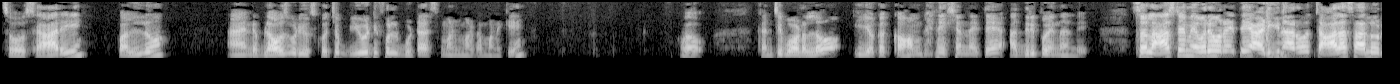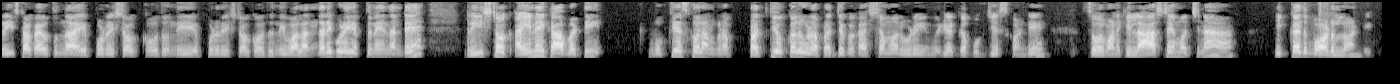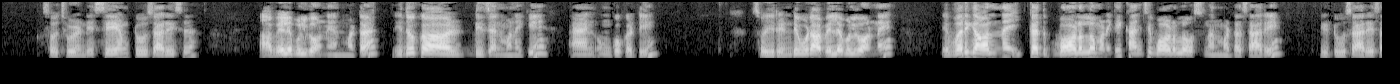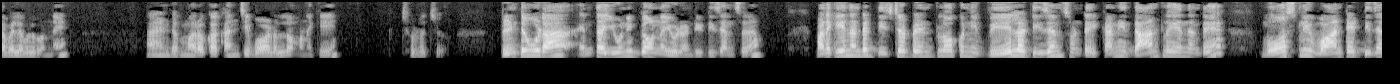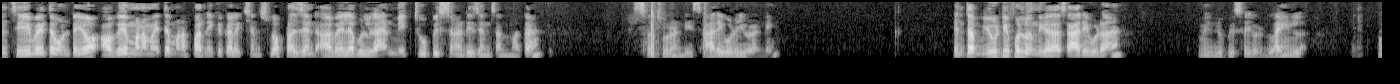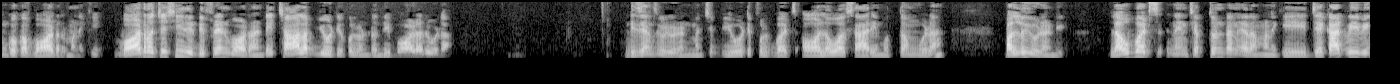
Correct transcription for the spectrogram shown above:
సో శారీ పళ్ళు అండ్ బ్లౌజ్ కూడా చూసుకోవచ్చు బ్యూటిఫుల్ బుటాస్ అన్నమాట మనకి. వావ్ కంచి బోర్డర్లో ఈ యొక్క కాంబినేషన్ అయితే అదిరిపోయిందండి. సో లాస్ట్ టైం ఎవరెవరైతే అడిగినారో చాలా సార్లు రీస్టాక్ అవుతుందా ఎప్పుడు రీస్టాక్ అవుతుంది ఎప్పుడు రీస్టాక్ అవుతుంది వాళ్ళందరికీ కూడా చెప్తున్నా ఏంటంటే రీస్టాక్ అయినాయి కాబట్టి బుక్ చేసుకోవాలనుకున్న ప్రతి ఒక్కరు కూడా ప్రతి ఒక్క కస్టమర్ కూడా ఇమీడియట్గా బుక్ చేసుకోండి. సో మనకి లాస్ట్ టైం వచ్చిన ఇక్కత్ బార్డర్లో అండి. సో చూడండి సేమ్ టూ సారీస్ అవైలబుల్గా ఉన్నాయి అనమాట ఇదొక డిజైన్ మనకి అండ్ ఇంకొకటి. సో ఈ రెండు కూడా అవైలబుల్గా ఉన్నాయి. ఎవరికి కావాలన్నా ఇక్కత్ బార్డర్లో మనకి కంచి బార్డర్లో వస్తుంది అనమాట సారీ. ఈ టూ శారీస్ అవైలబుల్గా ఉన్నాయి. అండ్ మరొక కంచి బార్డర్లో మనకి చూడొచ్చు. ప్రింట్ కూడా ఎంత యూనిక్గా ఉన్నాయి చూడండి డిజైన్స్ మనకి ఏంటంటే డిజిటల్ ప్రింట్లో కొన్ని వేల డిజైన్స్ ఉంటాయి. కానీ దాంట్లో ఏంటంటే మోస్ట్లీ వాంటెడ్ డిజైన్స్ ఏవైతే ఉంటాయో అవే మనం అయితే మన పర్ణిక కలెక్షన్స్లో ప్రజెంట్ అవైలబుల్గా మీకు చూపిస్తున్న డిజైన్స్ అన్నమాట. సో చూడండి సారీ కూడా చూడండి. ఎంత బ్యూటిఫుల్ ఉంది కదా సారీ కూడా. మీకు చూపిస్తాయి చూడండి లైన్లో ఇంకొక బార్డర్ మనకి. బార్డర్ వచ్చేసి ఇది డిఫరెంట్ బార్డర్ అండి. చాలా బ్యూటిఫుల్ ఉంటుంది బార్డర్ కూడా. డిజైన్స్ కూడా చూడండి. మంచి beautiful birds all over sari మొత్తం కూడా. పళ్ళు చూడండి. లవ్ బర్డ్స్ నేను చెప్తుంటాను కదా మనకి. Jacquard weaving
